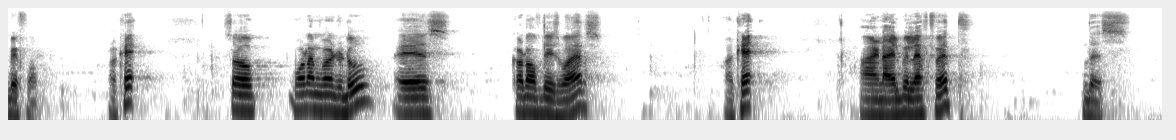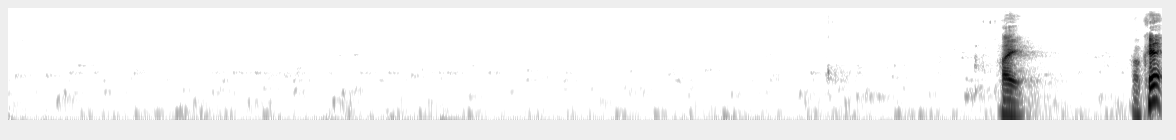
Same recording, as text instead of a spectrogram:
before. Okay. So, what I am going to do is cut off these wires okay, and I will be left with this. i. Okay.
